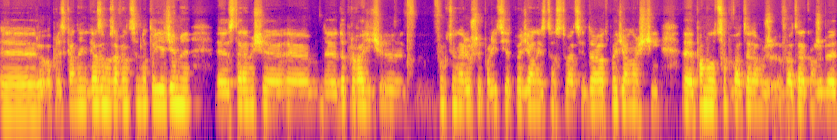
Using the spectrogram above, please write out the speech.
e, opryskany gazem łzawiącym, no to jedziemy, e, staramy się e, doprowadzić funkcjonariuszy policji odpowiedzialnych za tę sytuację do odpowiedzialności, pomóc obywatelom, obywatelkom, żeby,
